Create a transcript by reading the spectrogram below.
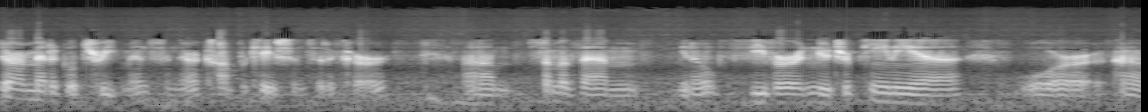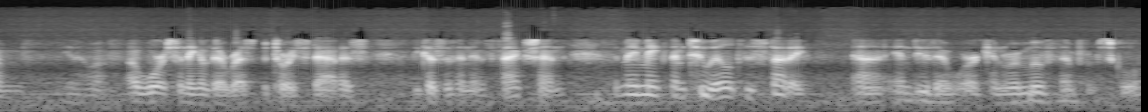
There are medical treatments and there are complications that occur. Um, some of them, you know, fever and neutropenia, or um, you know, a worsening of their respiratory status because of an infection that may make them too ill to study uh, and do their work and remove them from school.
